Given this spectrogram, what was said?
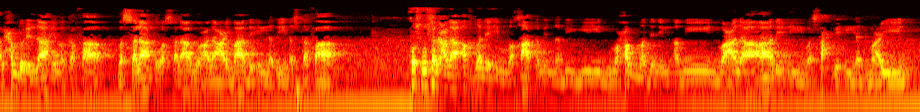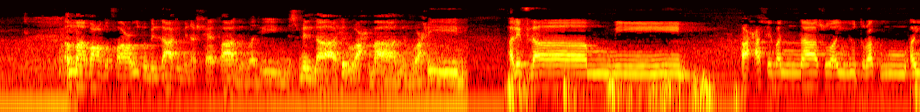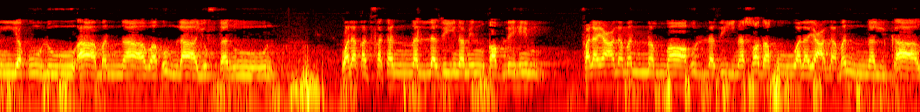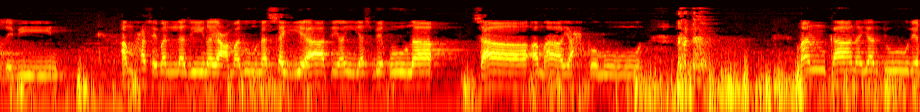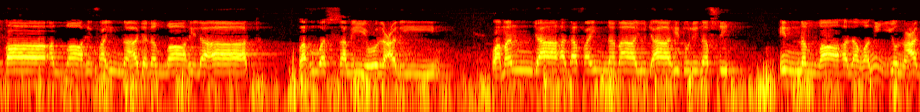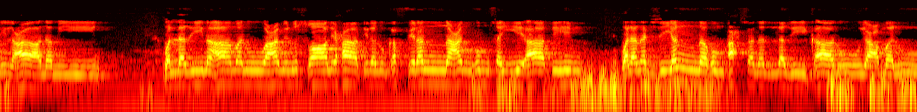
الحمد لله وكفى والصلاة والسلام على عباده الذين اصطفى خصوصا على أفضلهم وخاتم النبيين محمد الأمين وعلى آله وصحبه أجمعين أما بعد فأعوذ بالله من الشيطان الرجيم بسم الله الرحمن الرحيم ألف لام ميم احسب الناس ان يتركوا ان يقولوا آمنا وهم لا يفتنون ولقد فتن الذين من قبلهم فليعلمن الله الذين صدقوا وليعلمن الكاذبين ام حسب الذين يعملون السيئات ان يسبقونا ساء ما يحكمون من كان يرجو لقاء الله فإن أجل الله لآت وهو السميع العليم ومن جاهد فإنما يجاهد لنفسه إن الله لغني عن العالمين والذين آمنوا وعملوا الصالحات لنكفرن عنهم سيئاتهم ولنجزينهم أحسن الذي كانوا يعملون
